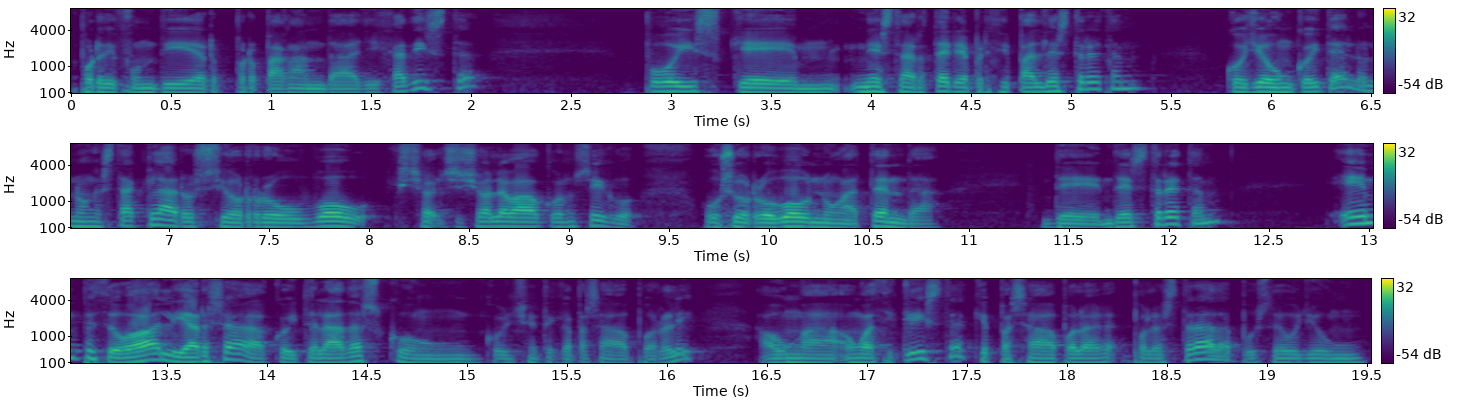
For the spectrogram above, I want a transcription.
por difundir propaganda yihadista, pois que mm, nesta arteria principal de Streatham colleu un coitelo, non está claro se o roubou, se xo levado consigo ou se o roubou nunha tenda de, de Streatham, e empezou a liarse a coiteladas con, con xente que pasaba por ali. A unha, a unha ciclista que pasaba pola, pola estrada pois deulle un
